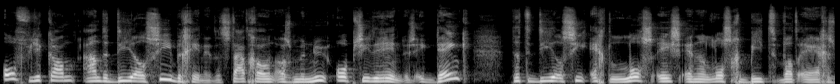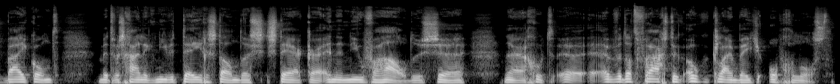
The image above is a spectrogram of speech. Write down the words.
Of je kan aan de DLC beginnen. Dat staat gewoon als menu-optie erin. Dus ik denk dat de DLC echt los is en een los gebied wat ergens bij komt. Met waarschijnlijk nieuwe tegenstanders, sterker en een nieuw verhaal. Dus eh, nou ja, goed. eh, hebben we dat vraagstuk ook een klein beetje opgelost.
